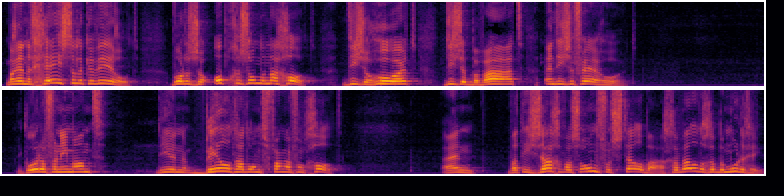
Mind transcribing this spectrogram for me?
Maar in de geestelijke wereld worden ze opgezonden naar God, die ze hoort, die ze bewaart en die ze verhoort. Ik hoorde van iemand die een beeld had ontvangen van God. En wat hij zag was onvoorstelbaar, geweldige bemoediging.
